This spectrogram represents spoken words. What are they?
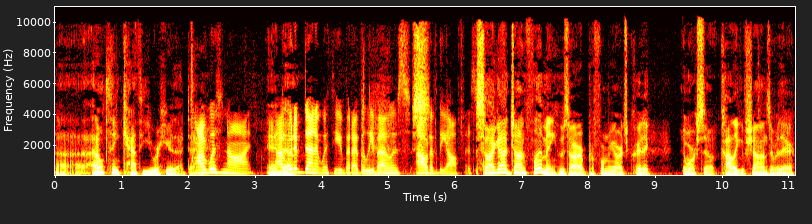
Uh, I don't think Kathy, you were here that day. I was not. And, I would uh, have done it with you, but I believe I was out of the office. so I got John Fleming, who's our performing arts critic and works a colleague of Sean's over there,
